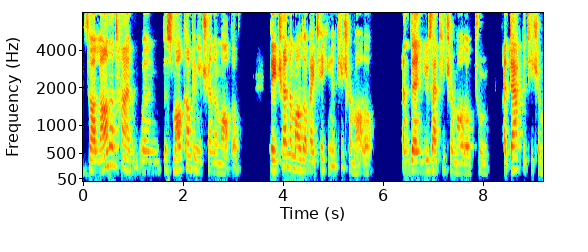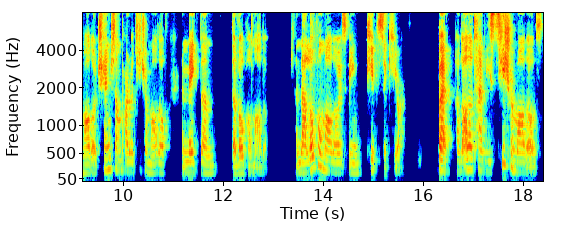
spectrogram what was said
so a lot of time when the small company train a model, they train the model by taking a teacher model and then use that teacher model to adapt the teacher model, change some part of the teacher model, and make them the local model. And that local model is being kept secure. But a lot of time, these teacher models,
